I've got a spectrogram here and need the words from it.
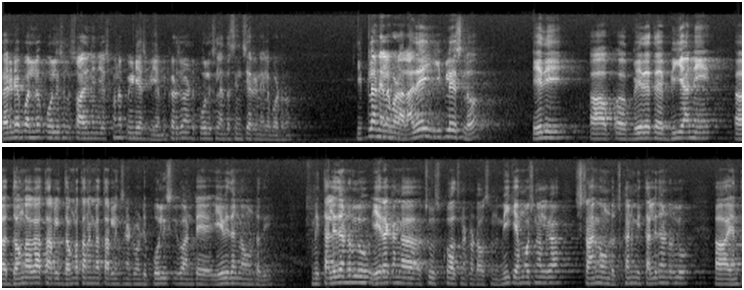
గరిడేపల్లిలో పోలీసులు స్వాధీనం చేసుకున్న పీడిఎస్ బియ్యం. ఇక్కడ చూడండి పోలీసులు ఎంత సిన్సియర్గా నిలబడరు ఇట్లా నిలబడాలి. అదే ఈ ప్లేస్లో ఏది ఏదైతే బియ్యాన్ని దొంగగా తరలి దొంగతనంగా తరలించినటువంటి పోలీసులు అంటే ఏ విధంగా ఉంటుంది? మీ తల్లిదండ్రులు ఏ రకంగా చూసుకోవాల్సినటువంటి అవసరం ఉంది? మీకు ఎమోషనల్గా స్ట్రాంగ్గా ఉండొచ్చు కానీ మీ తల్లిదండ్రులు ఎంత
